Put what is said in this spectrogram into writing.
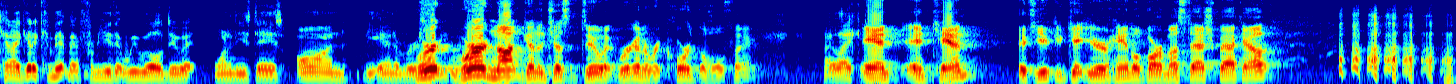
can I get a commitment from you that we will do it one of these days on the anniversary? we're we're not going to just do it. We're going to record the whole thing. I like it. And and Ken, if you could get your handlebar mustache back out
